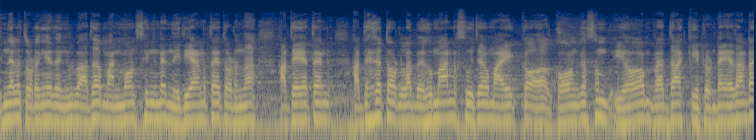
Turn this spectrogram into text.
ഇന്നലെ തുടങ്ങിയതെങ്കിലും അത് മൻമോഹൻ സിംഗിന്റെ നിര്യാണത്തെ തുടർന്ന് അദ്ദേഹത്തെ അദ്ദേഹത്തോടുള്ള ബഹുമാന സൂചകമായി കോൺഗ്രസും യോഗം റദ്ദാക്കിയിട്ടുണ്ട്. ഏതാണ്ട്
